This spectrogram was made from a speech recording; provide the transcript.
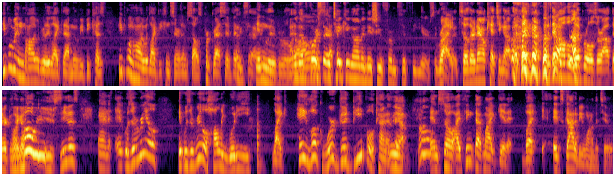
People in Hollywood really like that movie because people in Hollywood like to consider themselves progressive and, exactly. and liberal, and, and of course, they're stuff. taking on an issue from 50 years ago. right. So they're now catching up, but then, but then all the liberals are out there going, "Oh, you see this?" And it was a real, it was a real Hollywoody, like, "Hey, look, we're good people" kind of thing. Yeah. Oh, And so I think that might get it, but it's got to be one of the two.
